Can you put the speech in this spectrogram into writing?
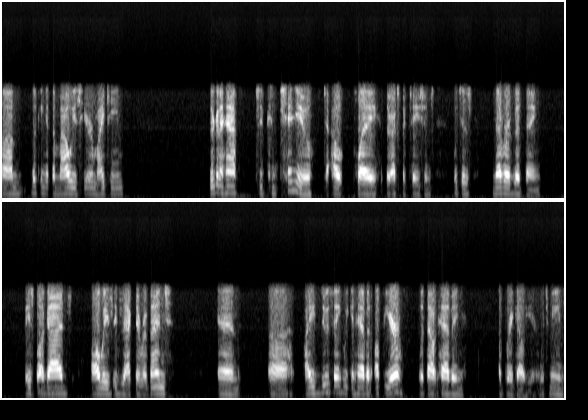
Um, looking at the Maui's here, my team, they're going to have to continue to outplay their expectations, which is never a good thing. Baseball gods always exact their revenge, and uh, I do think we can have an up year without having a breakout year, which means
